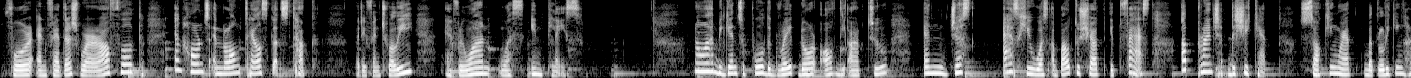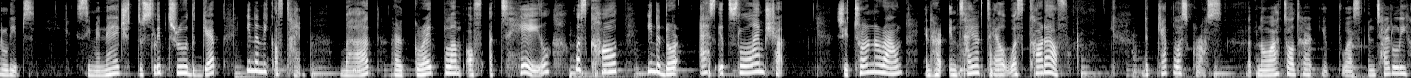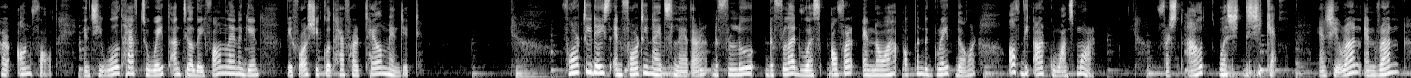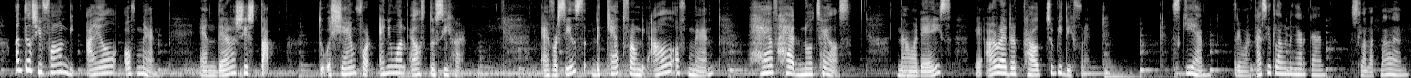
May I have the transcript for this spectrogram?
Fur and feathers were ruffled, and horns and long tails got stuck. But eventually, everyone was in place. Noah began to pull the great door of the ark to, and just as he was about to shut it fast, up branched the she-cat, soaking wet but licking her lips. She managed to slip through the gap in the nick of time, but her great plum of a tail was caught in the door as it slammed shut. She turned around and her entire tail was cut off. The cat was cross, but Noah told her it was entirely her own fault, and she would have to wait until they found land again before she could have her tail mended. Forty days and forty nights later, the, flu- the flood was over, and Noah opened the great door of the ark once more. First out was the she cat, and she ran and ran until she found the Isle of Man, and there she stopped too ashamed for anyone else to see her. Ever since, the cat from the Isle of Man have had no tails. Nowadays, they are rather proud to be different. Sekian, terima kasih telah mendengarkan. Selamat malam.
